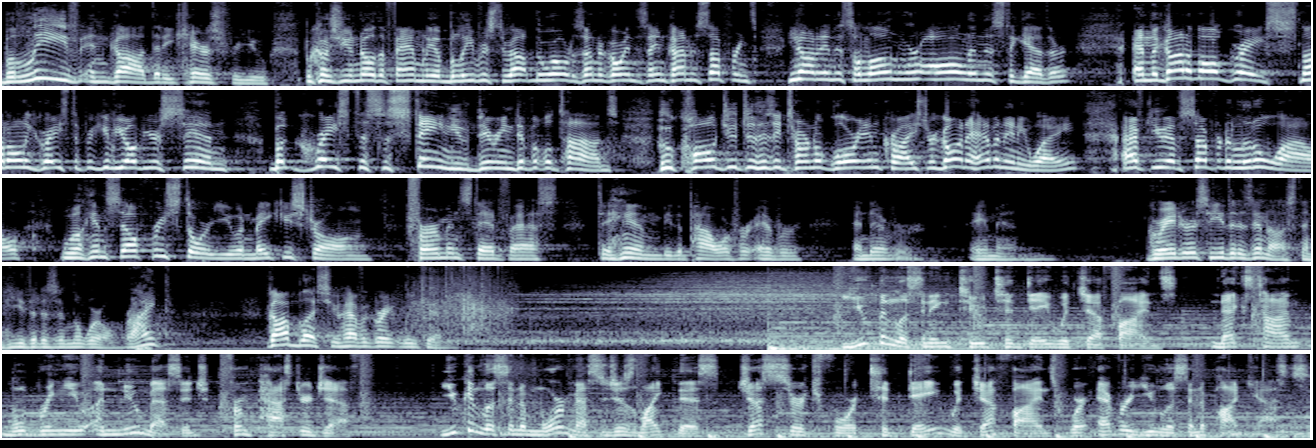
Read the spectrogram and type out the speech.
Believe in God that He cares for you because you know the family of believers throughout the world is undergoing the same kind of sufferings. You're not in this alone, we're all in this together. And the God of all grace, not only grace to forgive you of your sin, but grace to sustain you during difficult times, who called you to His eternal glory in Christ, you're going to heaven anyway, after you have suffered a little while, will Himself restore you and make you strong, firm, and steadfast. To Him be the power forever and ever. Amen. Greater is he that is in us than he that is in the world, right? God bless you. Have a great weekend. You've been listening to Today with Jeff Vines. Next time, we'll bring you a new message from Pastor Jeff. You can listen to more messages like this. Just search for Today with Jeff Vines wherever you listen to podcasts.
